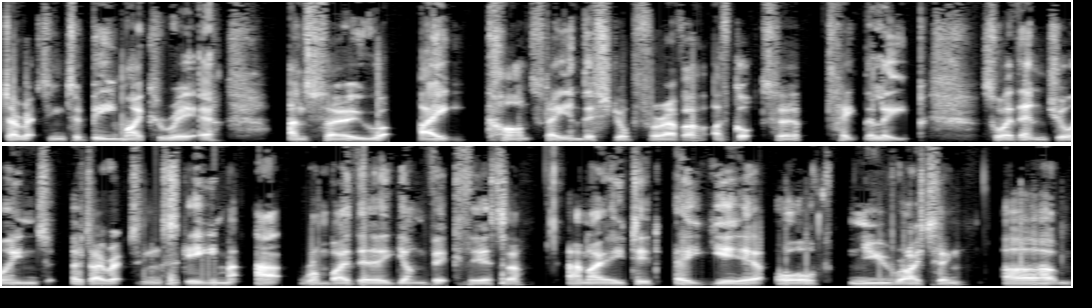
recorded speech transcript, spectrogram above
directing to be my career. And so I can't stay in this job forever. I've got to take the leap. So I then joined a directing scheme at run by the Young Vic Theatre, and I did a year of new writing. Um,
